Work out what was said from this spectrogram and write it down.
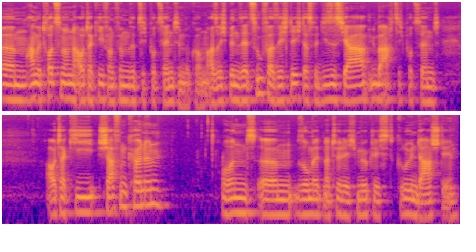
ähm, haben wir trotzdem noch eine Autarkie von 75 Prozent hinbekommen. Also ich bin sehr zuversichtlich, dass wir dieses Jahr über 80 Prozent Autarkie schaffen können und ähm, somit natürlich möglichst grün dastehen.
